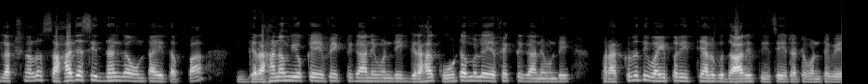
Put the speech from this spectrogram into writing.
లక్షణాలు సహజ సిద్ధంగా ఉంటాయి తప్ప గ్రహణం యొక్క ఎఫెక్ట్ కానివ్వండి గ్రహ కూటముల ఎఫెక్ట్ కానివ్వండి ప్రకృతి వైపరీత్యాలకు దారి తీసేటటువంటివే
